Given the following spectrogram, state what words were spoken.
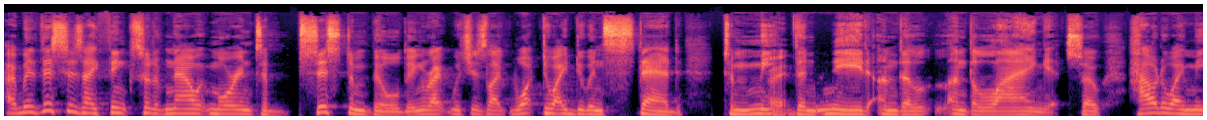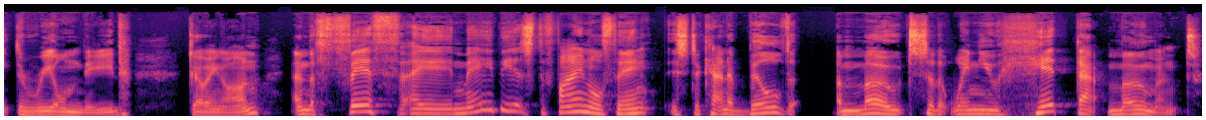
I mean, this is, I think, sort of now more into system building, right? Which is like, what do I do instead to meet right. the need under, underlying it? So how do I meet the real need going on? And the fifth, uh, maybe it's the final thing, is to kind of build a moat so that when you hit that moment,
